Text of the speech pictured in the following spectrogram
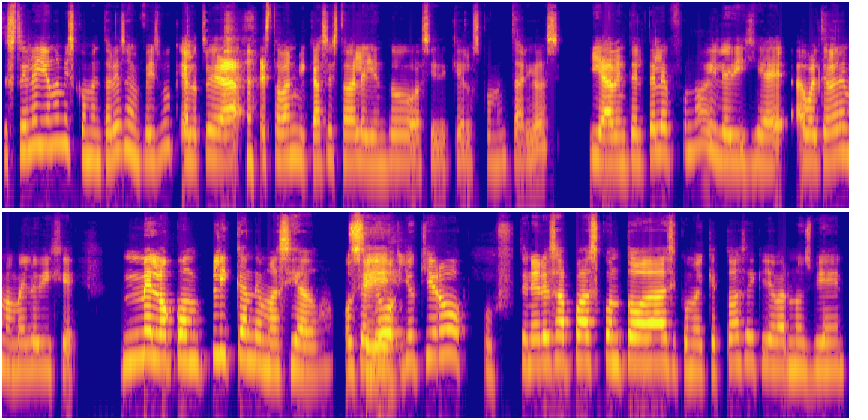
estoy leyendo mis comentarios en Facebook. El otro día estaba en mi casa, estaba leyendo así de que los comentarios y aventé el teléfono y le dije, volteé a mi mamá y le dije, me lo complican demasiado. O sea, yo, yo quiero tener esa paz con todas y como que todas hay que llevarnos bien.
